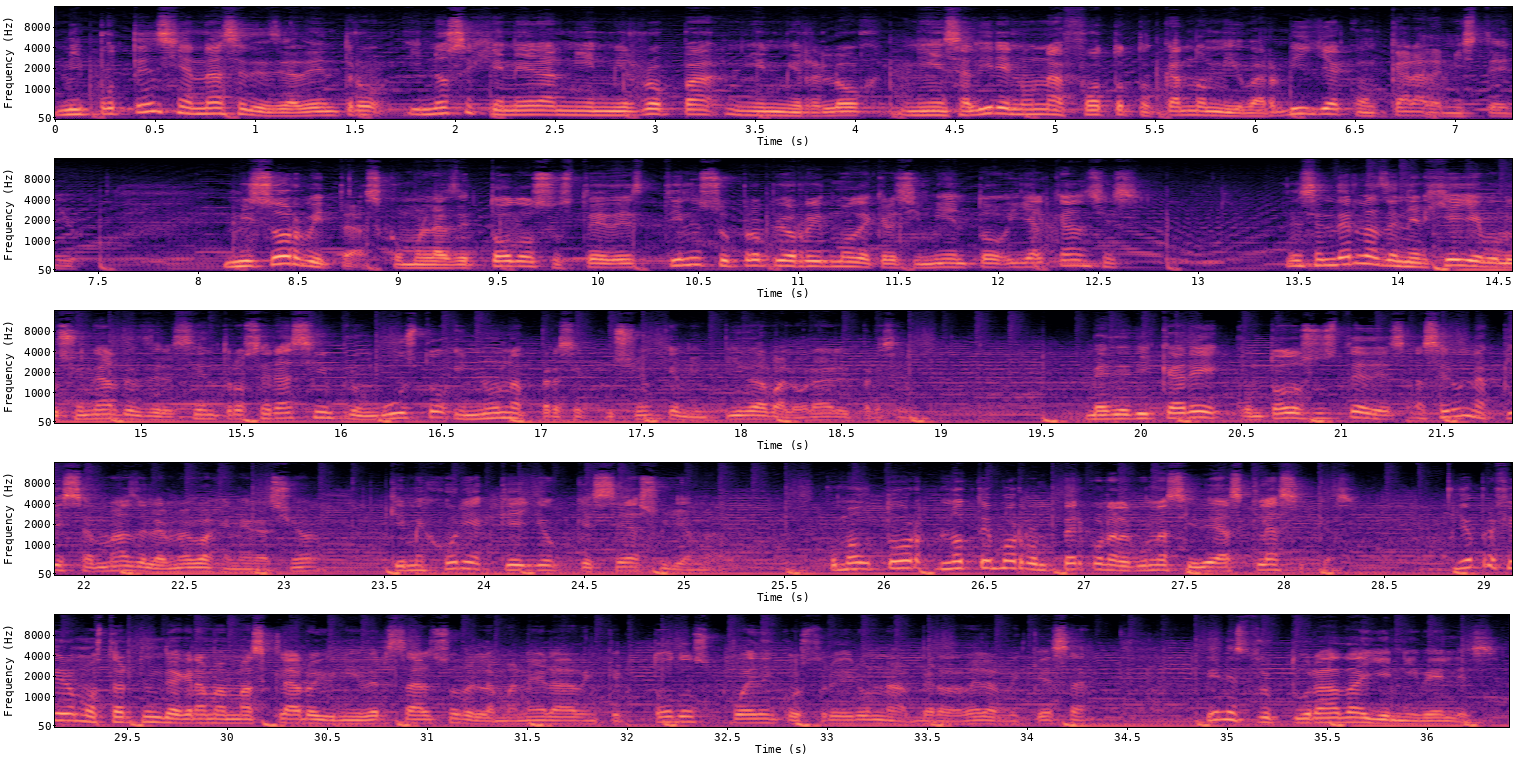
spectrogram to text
Mi potencia nace desde adentro y no se genera ni en mi ropa, ni en mi reloj, ni en salir en una foto tocando mi barbilla con cara de misterio. Mis órbitas, como las de todos ustedes, tienen su propio ritmo de crecimiento y alcances. Encenderlas de energía y evolucionar desde el centro será siempre un gusto y no una persecución que me impida valorar el presente. Me dedicaré, con todos ustedes, a ser una pieza más de la nueva generación que mejore aquello que sea su llamado. Como autor, no temo romper con algunas ideas clásicas, yo prefiero mostrarte un diagrama más claro y universal sobre la manera en que todos pueden construir una verdadera riqueza, bien estructurada y en niveles.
